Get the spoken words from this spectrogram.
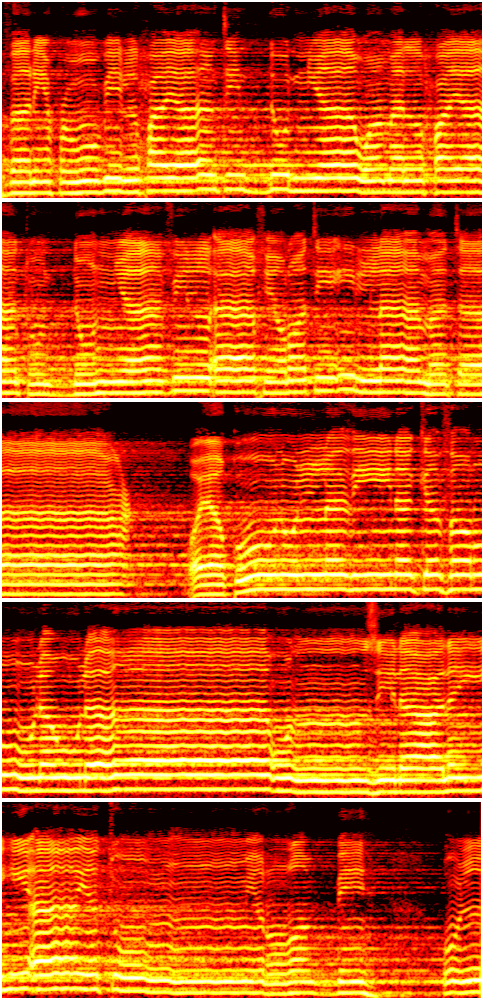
وفرحوا بالحياة الدنيا وما الحياة الدنيا في الآخرة إلا متاع. ويقول الذين كفروا لولا أنزل عليه آية من ربه قل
